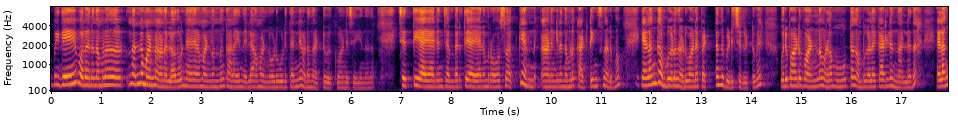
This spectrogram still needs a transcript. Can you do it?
അപ്പോൾ ഇതേപോലെ തന്നെ നമ്മൾ നല്ല മണ്ണാണല്ലോ. അതുകൊണ്ട് ഞാൻ മണ്ണൊന്നും കളയുന്നില്ല. ആ മണ്ണോട് കൂടി തന്നെ അവിടെ നട്ടു വെക്കുകയാണ് ചെയ്യുന്നത്. ചെത്തി ആയാലും ചെമ്പരത്തി ആയാലും റോസും ഒക്കെ ആണെങ്കിലും നമ്മൾ കട്ടിങ്സ് നടുമ്പം ഇളം കമ്പുകൾ നടുവാണെങ്കിൽ പെട്ടെന്ന് പിടിച്ച് കിട്ടുമേ ഒരുപാട് വണ്ണമുള്ള മൂത്ത കമ്പുകളെക്കാട്ടിലും നല്ലത് ഇളം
